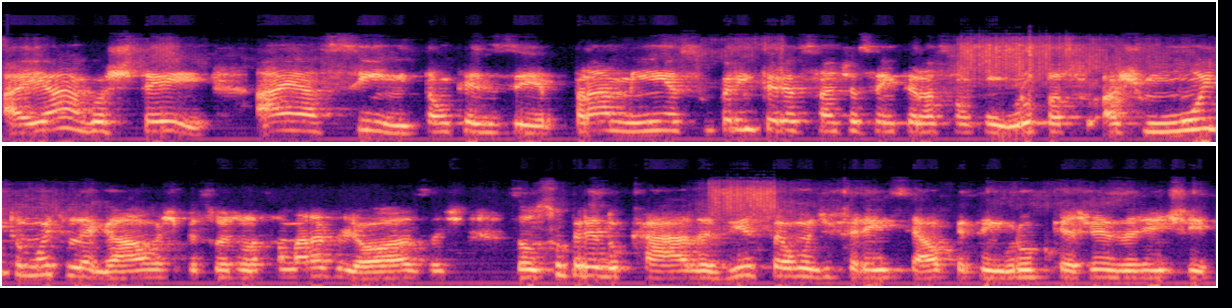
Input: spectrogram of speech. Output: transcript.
aí, ah, gostei, ah, é assim. Então, quer dizer, para mim é super interessante essa interação com o grupo acho muito, muito legal. As pessoas lá são maravilhosas, são super educadas. Isso é um diferencial, porque tem grupo que às vezes a gente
